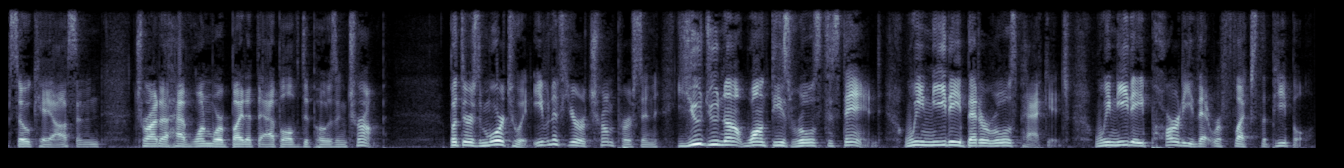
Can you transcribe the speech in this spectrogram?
sow chaos and try to have one more bite at the apple of deposing Trump. But there's more to it. Even if you're a Trump person, you do not want these rules to stand. We need a better rules package. We need a party that reflects the people.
